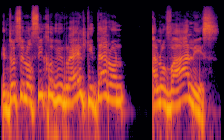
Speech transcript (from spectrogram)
Entonces los hijos de Israel quitaron a los Baales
